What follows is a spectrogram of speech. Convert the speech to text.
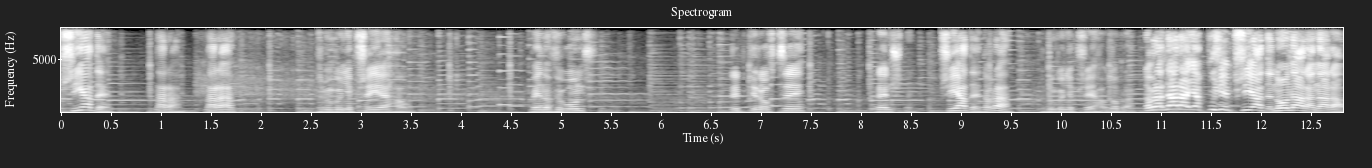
Przyjadę. Nara, nara. Żebym go nie przejechał. Wejno, wyłącz. Tryb kierowcy. Ręczny. Przyjadę, dobra. Żebym go nie przejechał, dobra. Dobra, nara, ja później przyjadę. No, nara, nara.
